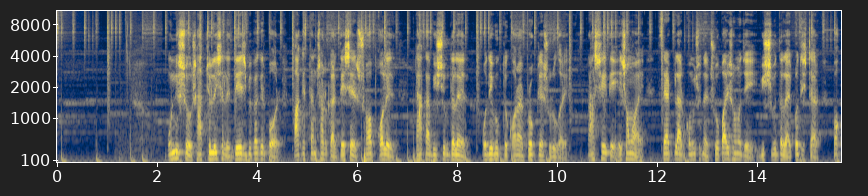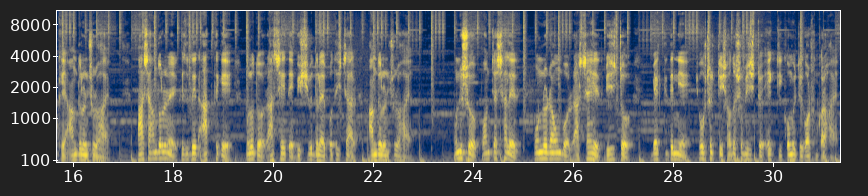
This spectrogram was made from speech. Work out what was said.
উনিশশো সাতচল্লিশ সালে দেশ বিভাগের পর পাকিস্তান সরকার দেশের সব কলেজ ঢাকা বিশ্ববিদ্যালয়ের অধিভুক্ত করার প্রক্রিয়া শুরু করে। রাজশাহীতে এ সময় স্যাটলার কমিশনের সুপারিশ অনুযায়ী বিশ্ববিদ্যালয় প্রতিষ্ঠার পক্ষে আন্দোলন শুরু হয়। ভাষা আন্দোলনের কিছুদিন আগ থেকে মূলত রাজশাহীতে বিশ্ববিদ্যালয় প্রতিষ্ঠার আন্দোলন শুরু হয়। উনিশশো পঞ্চাশ সালের পনেরো নভেম্বর রাজশাহীর বিশিষ্ট ব্যক্তিদের নিয়ে চৌষট্টি সদস্য বিশিষ্ট একটি কমিটি গঠন করা হয়।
